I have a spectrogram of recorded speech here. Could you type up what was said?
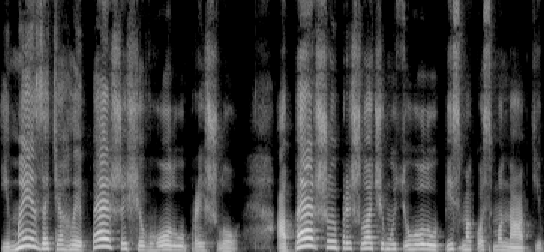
І ми затягли перше, що в голову прийшло. А першою прийшла чомусь у голову пісма космонавтів.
